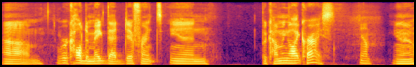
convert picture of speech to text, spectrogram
Um, we're called to make that difference in becoming like Christ. Yeah. You know,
